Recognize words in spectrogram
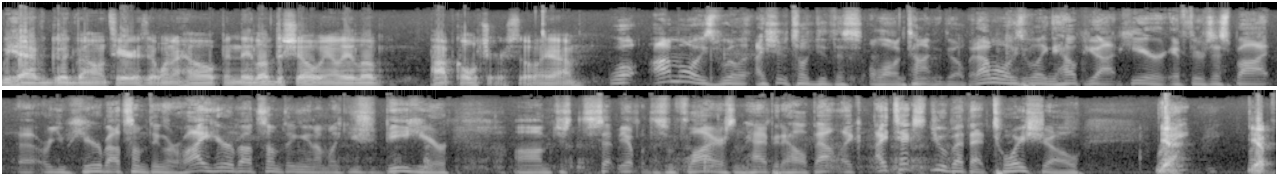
we have good volunteers that want to help, and they love the show. You know, they love pop culture. So yeah, Well, I'm always willing. I should have told you this a long time ago, but I'm always willing to help you out here if there's a spot uh, or you hear about something or if I hear about something and I'm like, you should be here. Um, just set me up with some flyers. I'm happy to help out. Like I texted you about that toy show, Yeah. right? Yep.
